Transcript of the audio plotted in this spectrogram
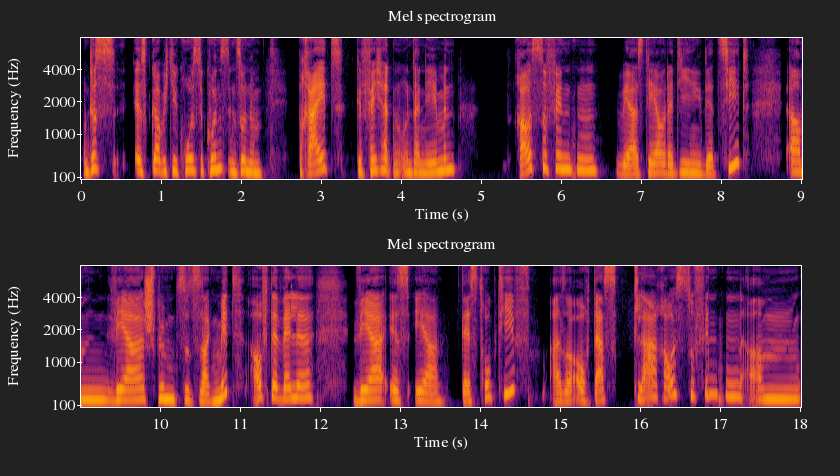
Und das ist, glaube ich, die große Kunst in so einem breit gefächerten Unternehmen rauszufinden, wer ist der oder diejenige, der zieht, ähm, wer schwimmt sozusagen mit auf der Welle, wer ist eher destruktiv. Also auch das klar rauszufinden ähm,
